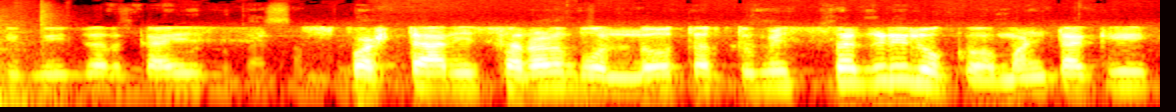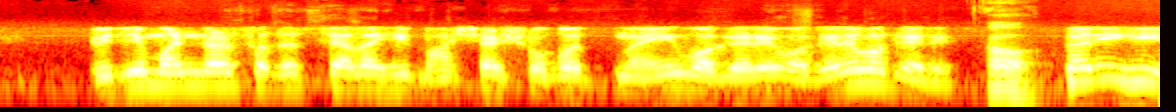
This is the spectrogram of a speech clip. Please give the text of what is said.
की मी जर काही स्पष्ट आणि सरळ बोललो तर तुम्ही सगळी लोक म्हणता की विधिमंडळ सदस्याला ही भाषा शोभत नाही वगैरे वगैरे वगैरे. हो. तरीही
